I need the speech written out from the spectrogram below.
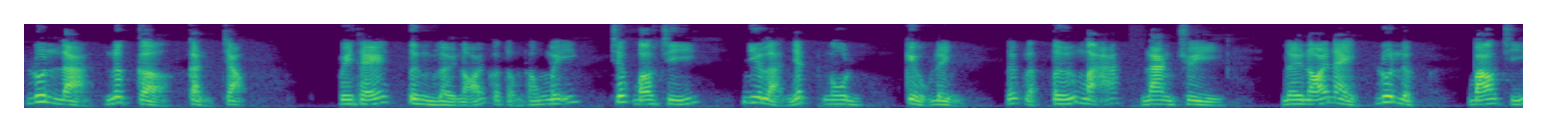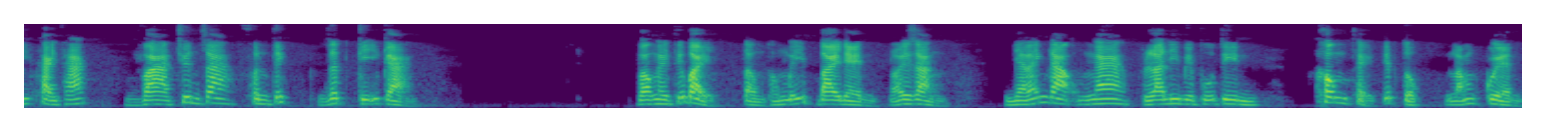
luôn là nước cờ cẩn trọng. Vì thế, từng lời nói của Tổng thống Mỹ trước báo chí như là nhất ngôn, kiểu đỉnh, tức là tứ mã, lang trùy. Lời nói này luôn được báo chí khai thác và chuyên gia phân tích rất kỹ càng. Vào ngày thứ Bảy, Tổng thống Mỹ Biden nói rằng nhà lãnh đạo Nga Vladimir Putin không thể tiếp tục nắm quyền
